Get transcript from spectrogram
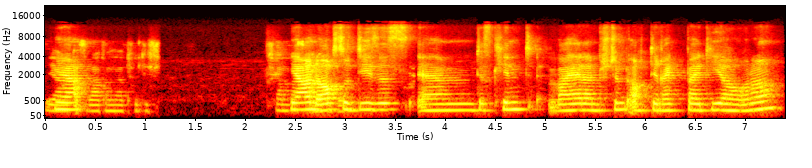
Ja, Ja. das war dann natürlich schon Ja, und auch so dieses, ähm, das Kind war ja dann bestimmt auch direkt bei dir, oder?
